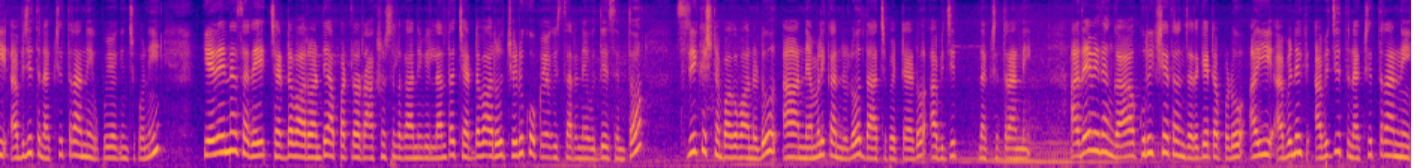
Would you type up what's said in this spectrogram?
ఈ అభిజిత్ నక్షత్రాన్ని ఉపయోగించుకొని ఏదైనా సరే చెడ్డవారు అంటే అప్పట్లో రాక్షసులు కానీ వీళ్ళంతా చెడ్డవారు చెడుకు ఉపయోగిస్తారనే ఉద్దేశంతో శ్రీకృష్ణ భగవానుడు ఆ నెమలి కన్నులో దాచిపెట్టాడు అభిజిత్ నక్షత్రాన్ని. అదేవిధంగా కురుక్షేత్రం జరిగేటప్పుడు ఈ అభిన అభిజిత్ నక్షత్రాన్ని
